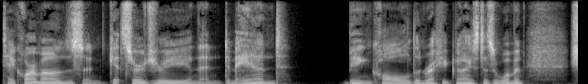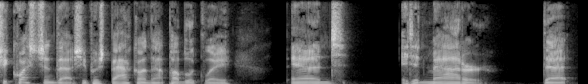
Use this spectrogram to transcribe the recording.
take hormones and get surgery and then demand being called and recognized as a woman. She questioned that. She pushed back on that publicly. And it didn't matter that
